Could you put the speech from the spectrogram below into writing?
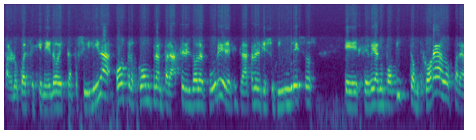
para lo cual se generó esta posibilidad, otros compran para hacer el dólar puré, es decir, tratar de que sus ingresos eh, se vean un poquito mejorados, para,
